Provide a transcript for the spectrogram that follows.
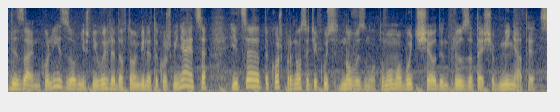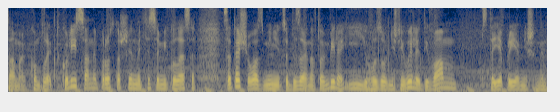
дизайн коліс, зовнішній вигляд автомобіля також міняється, і це також приносить якусь новизну. Тому, мабуть, ще один плюс за те, щоб міняти саме комплект коліс, а не просто шин на ті самі колеса. Це те, що у вас змінюється дизайн автомобіля і його зовнішній вигляд, і вам стає приємніше ним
